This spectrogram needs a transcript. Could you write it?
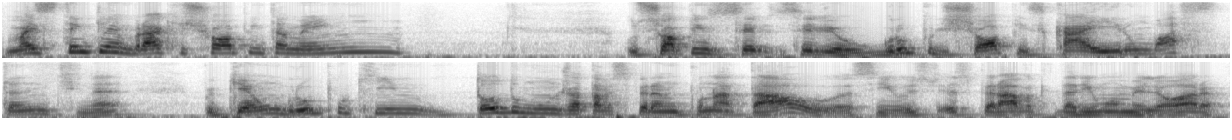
Mas tem que lembrar que shopping também os shoppings, você viu, o grupo de shoppings caíram bastante, né? Porque é um grupo que todo mundo já estava esperando para o Natal, assim, eu, esperava que daria uma melhora,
